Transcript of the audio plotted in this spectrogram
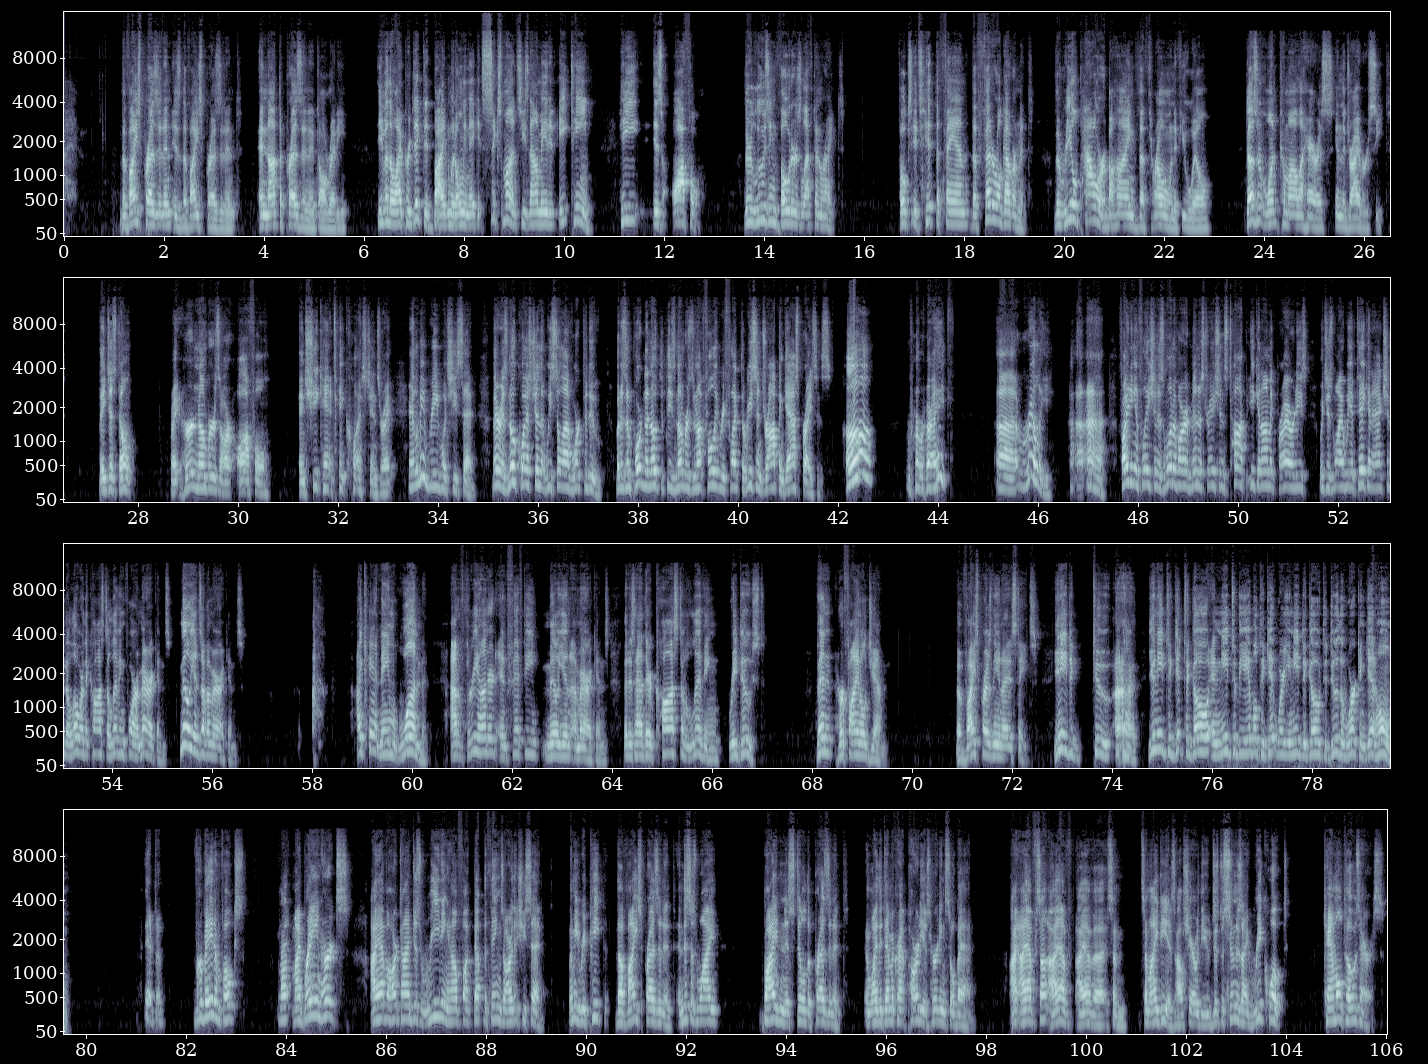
the vice president is the vice president and not the president already. Even though I predicted Biden would only make it 6 months, he's now made it 18. He is awful. They're losing voters left and right. Folks, it's hit the fan. The federal government, the real power behind the throne, if you will, doesn't want Kamala Harris in the driver's seat. They just don't, right? Her numbers are awful and she can't take questions, right? Here, let me read what she said. There is no question that we still have work to do but it's important to note that these numbers do not fully reflect the recent drop in gas prices. Huh? right? Uh, really? Fighting inflation is one of our administration's top economic priorities, which is why we have taken action to lower the cost of living for Americans, millions of Americans. I can't name one out of 350 million Americans that has had their cost of living reduced. Then her final gem the vice president of the United States. You need to, to you need to get to go and need to be able to get where you need to go to do the work and get home. Uh, verbatim, folks. My, my brain hurts. I have a hard time just reading how fucked up the things are that she said. Let me repeat the vice president. And this is why Biden is still the president and why the Democrat Party is hurting so bad. I, I have some I have I have uh, some some ideas I'll share with you just as soon as I requote Camel Toes Harris.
